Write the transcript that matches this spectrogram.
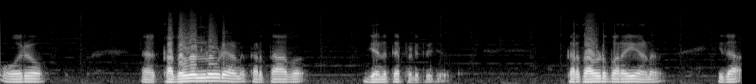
ഓരോ കഥകളിലൂടെയാണ് കർത്താവ് ജനത്തെ പഠിപ്പിച്ചത്. കർത്താവോട് പറയുകയാണ് ഇതാ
